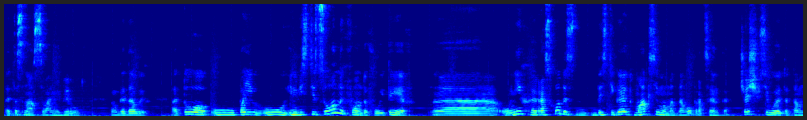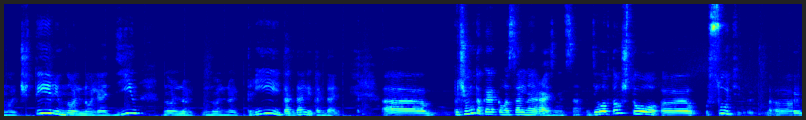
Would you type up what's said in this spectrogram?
это с нас с вами берут годовых, а то у, у инвестиционных фондов, у ETF, у них расходы достигают максимум 1%. Чаще всего это там 0,4, 0,01, 0,003 и так далее, и так далее. А, почему такая колоссальная разница? Дело в том, что э, суть э,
